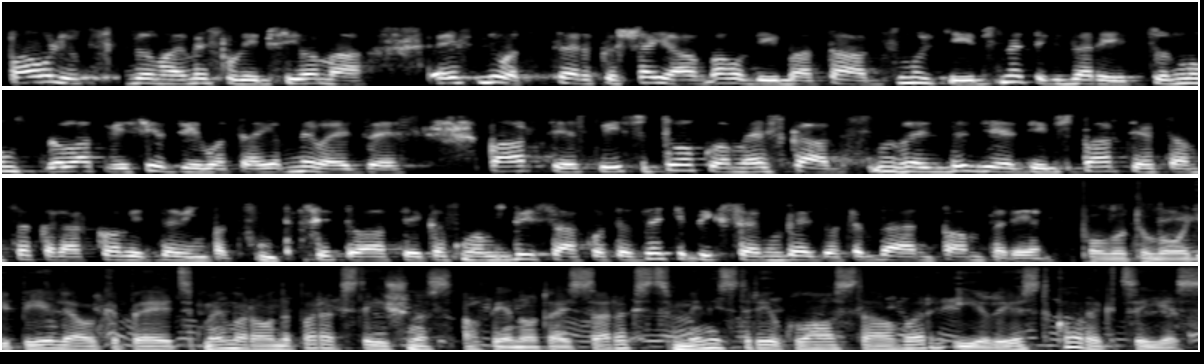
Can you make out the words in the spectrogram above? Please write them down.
Pauļuts, domāju, veselības jomā. Es ļoti ceru, ka šajā valdībā tādas muļķības netiks darīts, un mums Latvijas iedzīvotājiem nevajadzēs pārciest visu to, ko mēs kādas reiz bezjēdzības pārcietām sakarā ar Covid-19 situāciju, kas mums bija sākot ar zeķibiksēm un beidzot ar bērnu pamperiem. Politoloģi pieļauj, ka pēc memoranda parakstīšanas apvienotais saraksts ministriju klāstā var ieviest korekcijas.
